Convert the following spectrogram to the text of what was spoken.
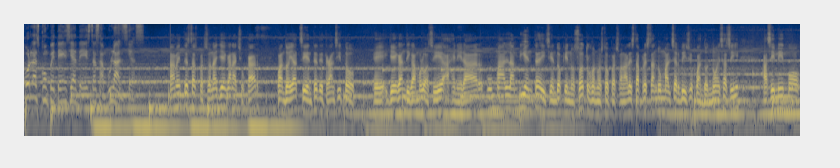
por las competencias de estas ambulancias. Normalmente estas personas llegan a chocar cuando hay accidentes de tránsito, eh, llegan, digámoslo así, a generar un mal ambiente diciendo que nosotros o nuestro personal está prestando un mal servicio cuando no es así. Asimismo,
